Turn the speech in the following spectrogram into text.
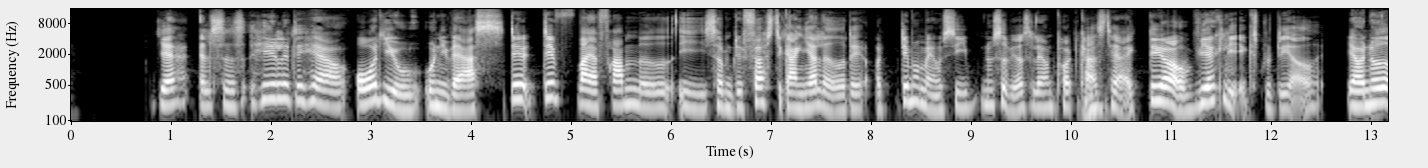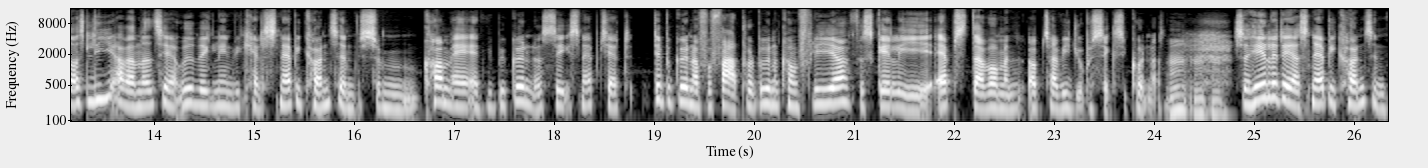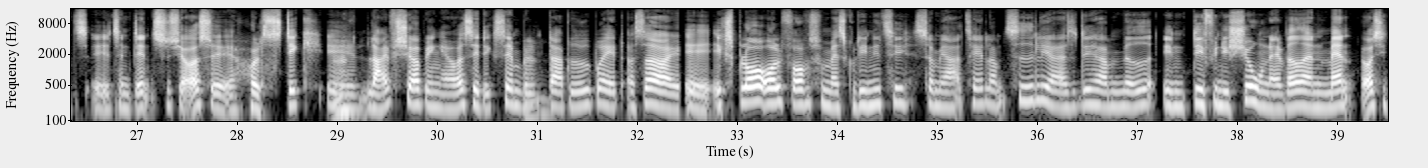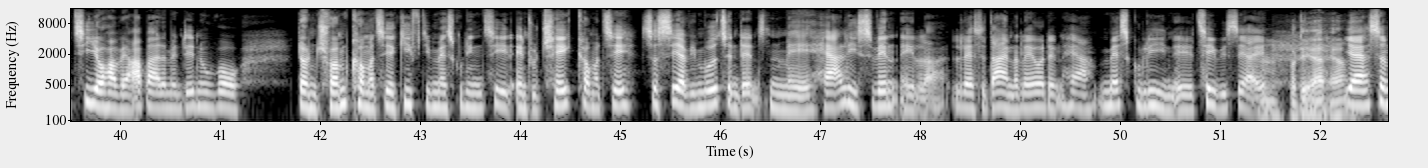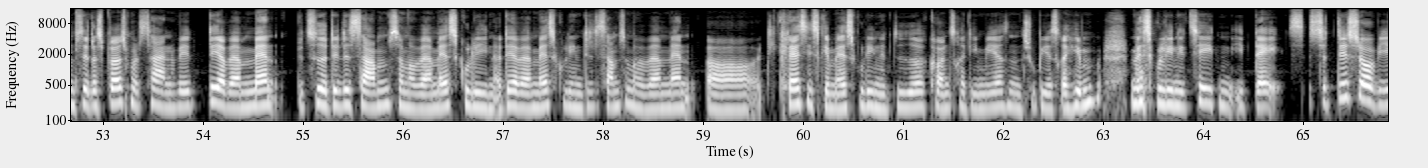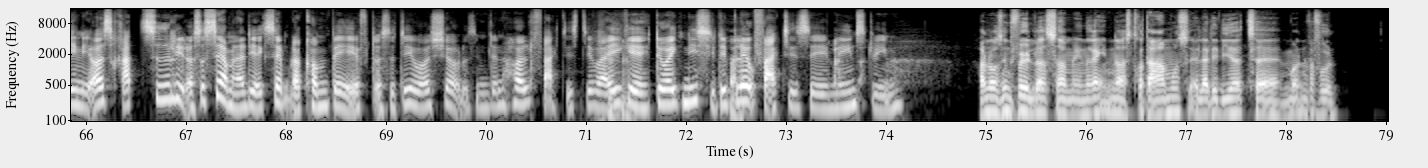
Ja, altså hele det her audio-univers, det, det var jeg fremme med i som det første gang, jeg lavede det, og det må man jo sige, nu sidder vi også og laver en podcast mm. her, ikke? det er jo virkelig eksploderet. Jeg var nået også lige at være med til at udvikle en, vi kaldte Snappy Content, som kom af, at vi begyndte at se Snapchat det begynder at få fart på. Det begynder at komme flere forskellige apps, der hvor man optager video på 6 sekunder. Mm, mm, mm. Så hele det her snappy content-tendens, synes jeg også øh, holdt stik. Mm. Øh, live shopping er også et eksempel, mm. der er blevet udbredt. Og så øh, explore all forms for masculinity, som jeg talte om tidligere. Altså det her med en definition af, hvad er en mand. Også i 10 år har vi arbejdet med det nu, hvor Donald Trump kommer til at gifte maskulinitet, Andrew Tate kommer til, så ser vi modtendensen med Herlig Svend eller Lasse Dein, der laver den her maskulin øh, tv-serie. Mm, på er, ja. Ja, som sætter spørgsmålstegn ved det at være mand betyder det det samme som at være maskulin, og det at være maskulin, det er det samme som at være mand, og de klassiske maskuline dyder kontra de mere sådan Tobias Rahim maskuliniteten i dag. Så det så vi egentlig også ret tidligt, og så ser man alle de eksempler komme bagefter, så det er jo også sjovt at sige, den holdt faktisk. Det var ikke, det var ikke niche, det blev faktisk uh, mainstream. Har du nogensinde følt dig som en ren Nostradamus, eller er det lige at tage munden for fuld?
